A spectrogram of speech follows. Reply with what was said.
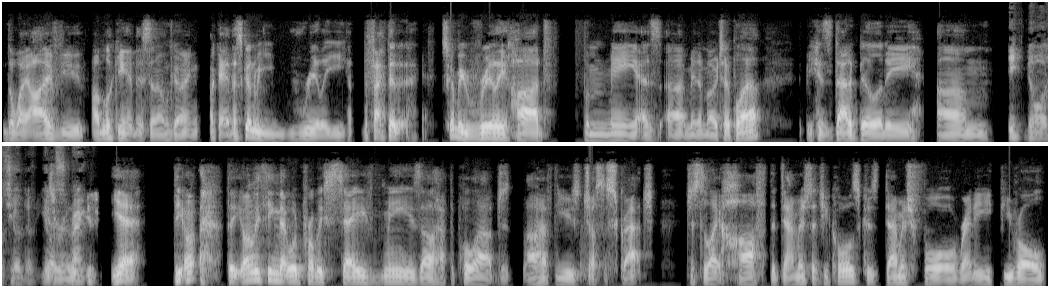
the way I view, I'm looking at this and I'm going, okay, that's going to be really the fact that it's going to be really hard for me as a Minamoto player because that ability um, ignores your your strength. Really, yeah, the the only thing that would probably save me is I'll have to pull out just I'll have to use just a scratch just to like half the damage that you cause because damage four already if you roll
